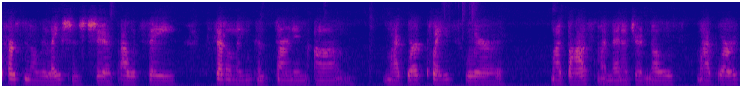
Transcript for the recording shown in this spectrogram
personal relationship. I would say settling concerning um, my workplace where my boss, my manager knows my worth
